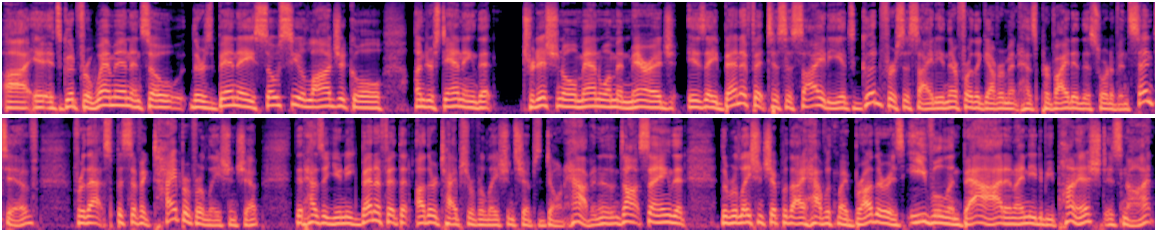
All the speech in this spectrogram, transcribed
Uh, it, it's good for women. And so there's been a sociological understanding that traditional man woman marriage is a benefit to society. It's good for society. And therefore, the government has provided this sort of incentive for that specific type of relationship that has a unique benefit that other types of relationships don't have. And it's not saying that the relationship that I have with my brother is evil and bad and I need to be punished. It's not.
